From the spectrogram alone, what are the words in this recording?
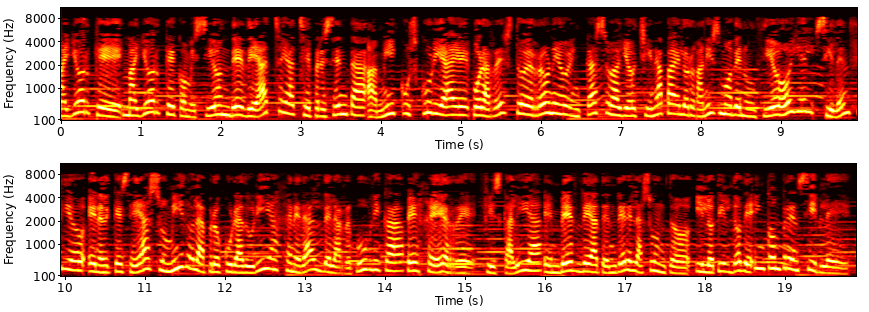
Mayor que, mayor que Comisión de DHH presenta a Amicus Curiae, por arresto erróneo en caso Ayotzinapa el organismo denunció hoy el «silencio» en el que se ha asumido la Procuraduría General de la República, PGR, Fiscalía, en vez de atender el asunto, y lo tildó de «incomprensible».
